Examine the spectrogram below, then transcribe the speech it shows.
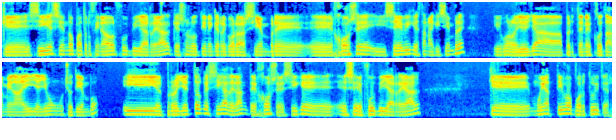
que sigue siendo patrocinador Fútbol Villarreal, que eso lo tiene que recordar siempre eh, José y Sebi, que están aquí siempre. Y bueno, yo ya pertenezco también ahí, ya llevo mucho tiempo. Y el proyecto que sigue adelante, José, sigue ese Fútbol Villarreal, que muy activo por Twitter.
